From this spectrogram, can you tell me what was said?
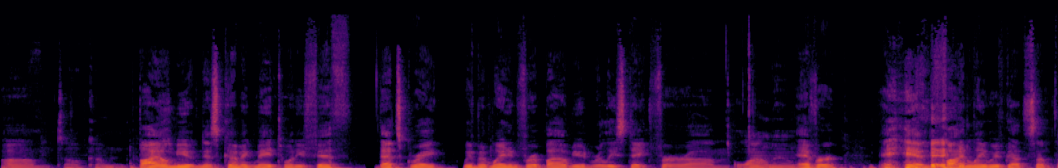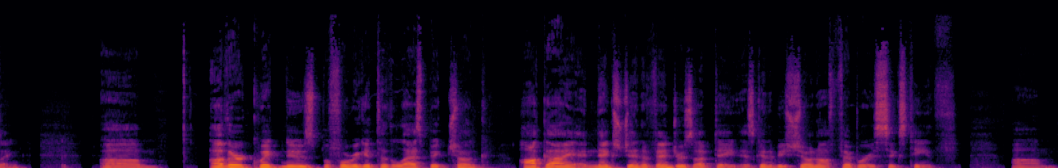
Um, It's all coming. Biomutant is coming May 25th. That's great. We've been waiting for a Biomutant release date for um, A while now. ever, and finally we've got something. Um, other quick news before we get to the last big chunk: Hawkeye and Next Gen Avengers update is going to be shown off February sixteenth. Um,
